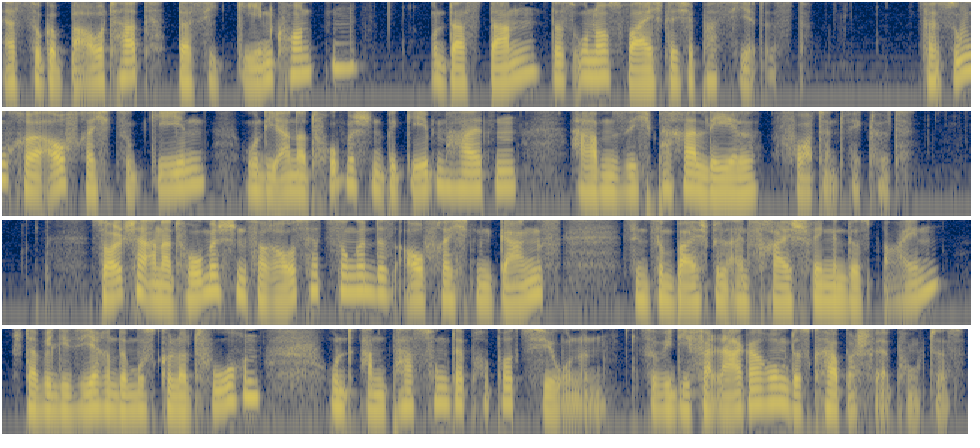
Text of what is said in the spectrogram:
erst so gebaut hat, dass sie gehen konnten und dass dann das Unausweichliche passiert ist. Versuche aufrecht zu gehen und die anatomischen Begebenheiten haben sich parallel fortentwickelt. Solche anatomischen Voraussetzungen des aufrechten Gangs sind zum Beispiel ein freischwingendes Bein, stabilisierende Muskulaturen und Anpassung der Proportionen sowie die Verlagerung des Körperschwerpunktes.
